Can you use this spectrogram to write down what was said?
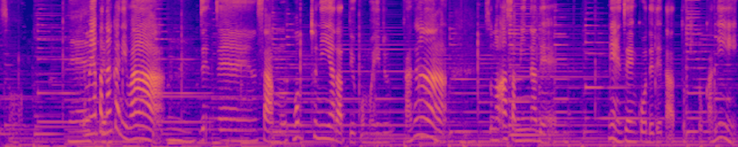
そう。ね。でもやっぱ中にはうん。全然さもう本当に嫌だっていう子もいるからその朝みんなでね全校で出た時とかに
